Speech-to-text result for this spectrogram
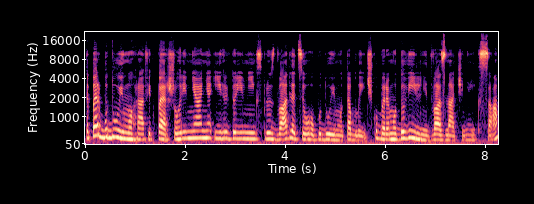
Тепер будуємо графік першого рівняння y дорівнює х плюс 2. Для цього будуємо табличку, беремо довільні два значення х,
